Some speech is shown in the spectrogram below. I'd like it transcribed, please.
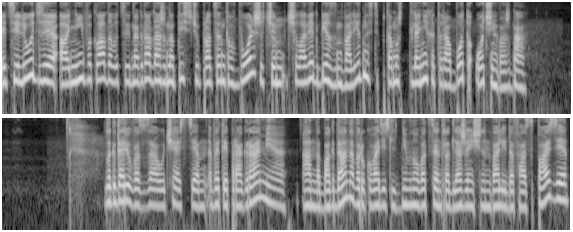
эти люди, они выкладываются иногда даже на тысячу процентов больше, чем человек без инвалидности, потому что для них эта работа очень важна. Благодарю вас за участие в этой программе. Анна Богданова, руководитель Дневного центра для женщин-инвалидов «Аспазия».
